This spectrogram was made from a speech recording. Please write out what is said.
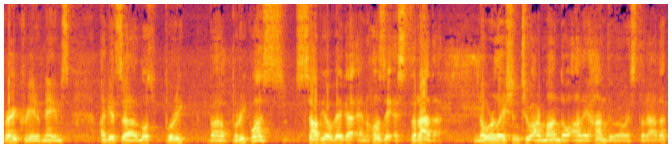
very creative names, against uh, Los Boric- uh, Savio Vega, and Jose Estrada. No relation to Armando Alejandro Estrada,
